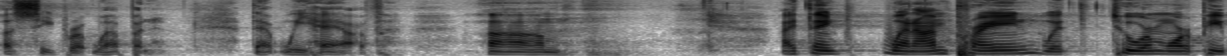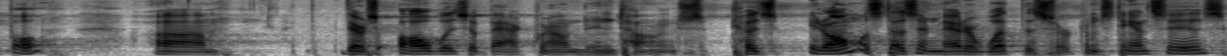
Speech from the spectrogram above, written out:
a secret weapon that we have. Um, I think when I'm praying with two or more people, um, there's always a background in tongues because it almost doesn't matter what the circumstance is,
